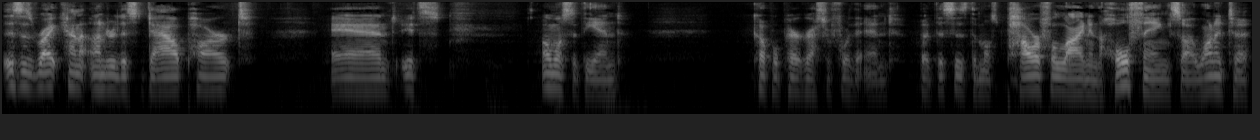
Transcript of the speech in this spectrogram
this is right kind of under this DAO part, and it's almost at the end. Couple paragraphs before the end, but this is the most powerful line in the whole thing. So I wanted to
